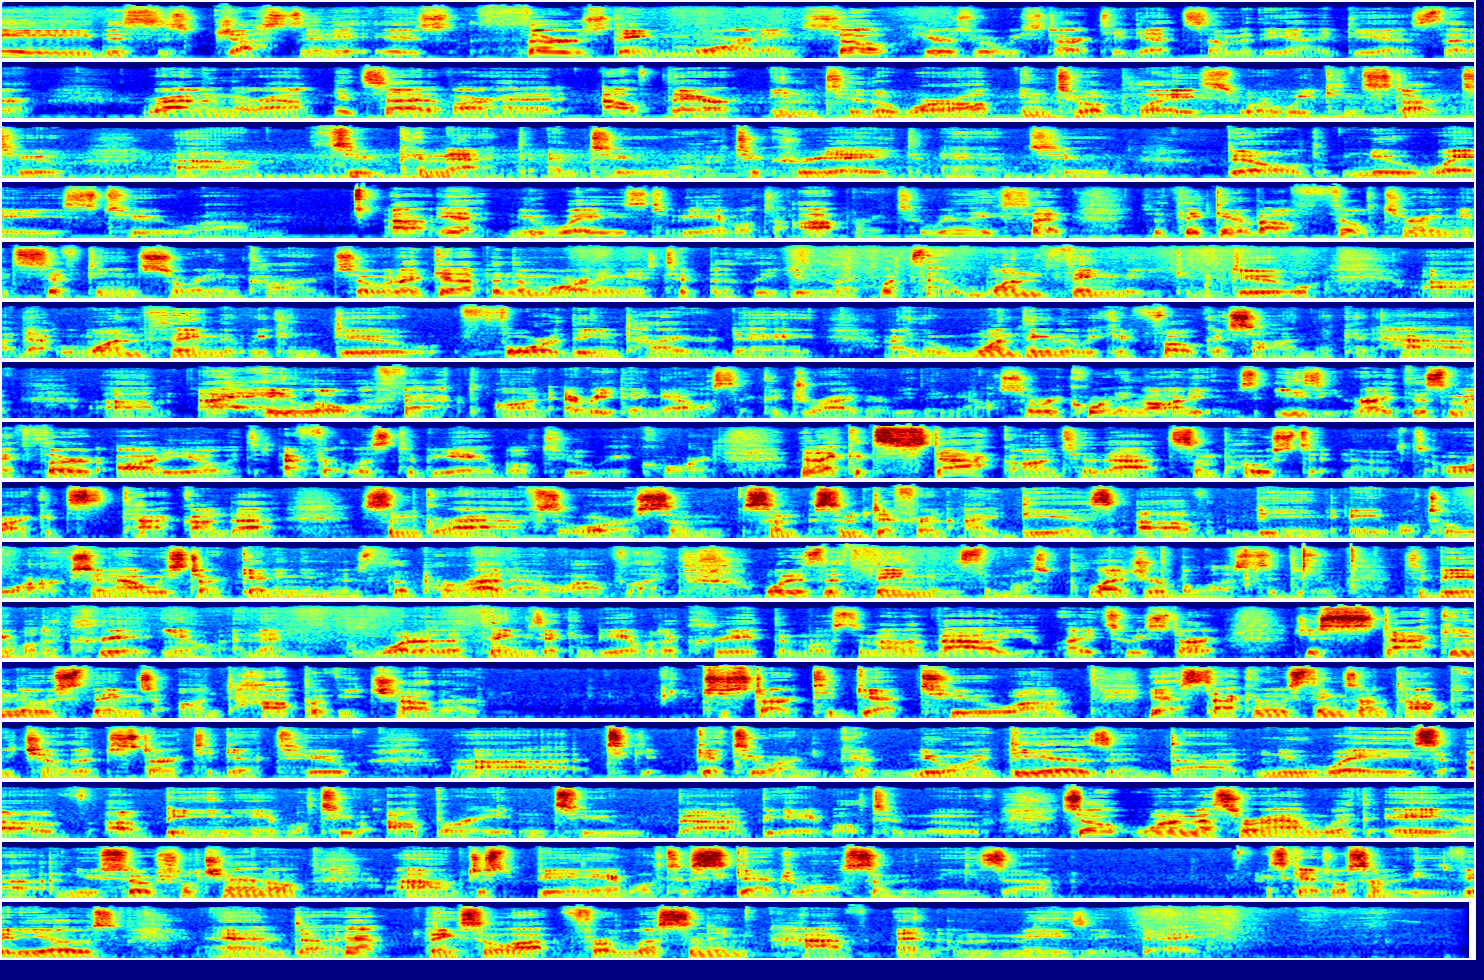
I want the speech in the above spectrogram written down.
Hey, this is Justin. It is Thursday morning. So here's where we start to get some of the ideas that are rattling around inside of our head out there into the world, into a place where we can start to um, to connect and to uh, to create and to build new ways to um, uh, yeah, new ways to be able to operate. So really excited. So thinking about filtering and sifting and sorting cards. So what I get up in the morning is typically do like, what's that one thing that you can do? Uh, that one thing that we can do for the entire day, and the one thing that we could focus on that could have um, a halo effect on everything else that could drive everything else. So recording audio is easy, right? This is my third audio. It's effortless to be able to record. Then I could stack onto that some post-it notes, or I could stack on that some graphs or some some some different ideas of being able to work. So now we start getting into the Pareto of like, what is the thing that is the most pleasurable us to do to be able to create, you know, and then what are the things that can be able to create the most amount of value, right? So we start just stacking those things on top of each other to start to get to um, yeah stacking those things on top of each other to start to get to uh, to get, to our kind of new ideas and uh, new ways of of being able to operate and to uh, be able to move so want to mess around with a, uh, a new social channel um, just being able to schedule some of these uh, schedule some of these videos. And uh, yeah thanks a lot for listening. Have an amazing day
